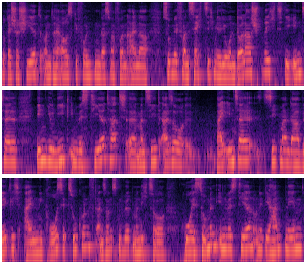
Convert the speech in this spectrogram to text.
recherchiert und herausgefunden, dass man von einer Summe von 60 Millionen Dollar spricht, die Intel in Unique investiert hat. Äh, man sieht also, bei Intel sieht man da wirklich eine große Zukunft. Ansonsten würde man nicht so hohe Summen investieren und in die Hand nehmen.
